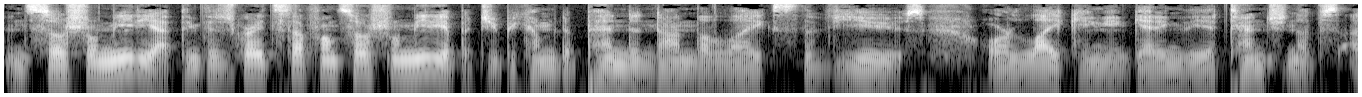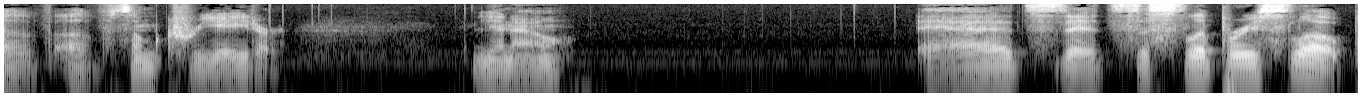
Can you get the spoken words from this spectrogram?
and social media. I think there's great stuff on social media, but you become dependent on the likes, the views, or liking and getting the attention of of, of some creator. You know, it's it's a slippery slope.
